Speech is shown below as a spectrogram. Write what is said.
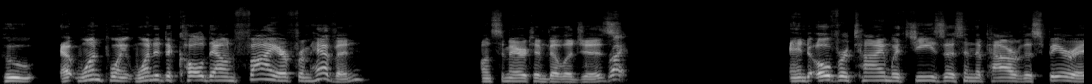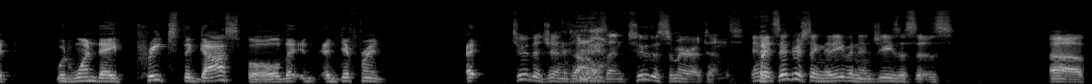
who at one point wanted to call down fire from heaven on Samaritan villages right. and over time with Jesus and the power of the Spirit would one day preach the gospel that in different to the Gentiles and to the Samaritans. And But- it's interesting that even in Jesus's uh,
